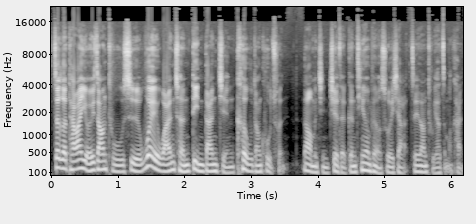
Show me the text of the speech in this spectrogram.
这个台湾有一张图是未完成订单减客户端库存，那我们请 Jet 跟听众朋友说一下这张图要怎么看。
